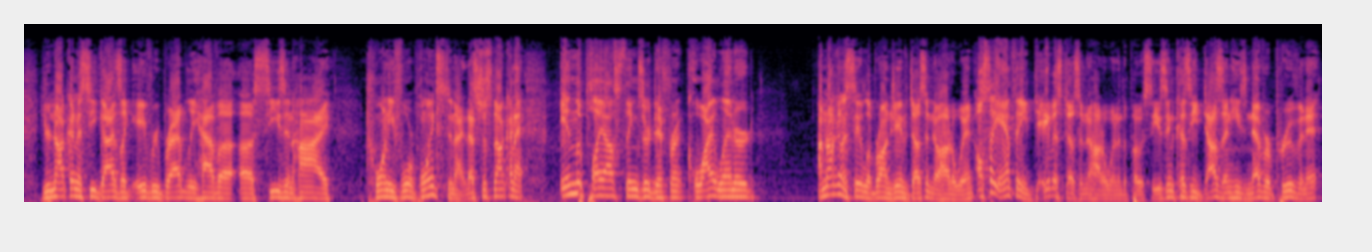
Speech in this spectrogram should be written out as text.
you're not going to see guys like Avery Bradley have a, a season high 24 points tonight. That's just not going to. In the playoffs, things are different. Kawhi Leonard. I'm not going to say LeBron James doesn't know how to win. I'll say Anthony Davis doesn't know how to win in the postseason because he doesn't. He's never proven it.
